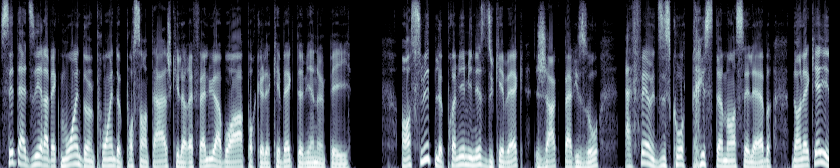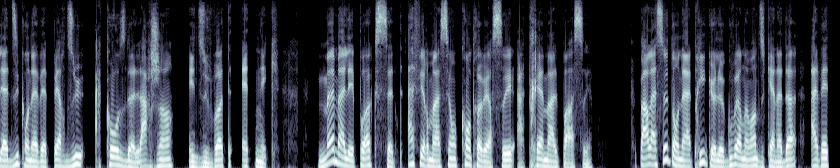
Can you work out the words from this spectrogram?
c'est-à-dire avec moins d'un point de pourcentage qu'il aurait fallu avoir pour que le Québec devienne un pays. Ensuite, le premier ministre du Québec, Jacques Parizeau, a fait un discours tristement célèbre dans lequel il a dit qu'on avait perdu à cause de l'argent et du vote ethnique. Même à l'époque, cette affirmation controversée a très mal passé. Par la suite, on a appris que le gouvernement du Canada avait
